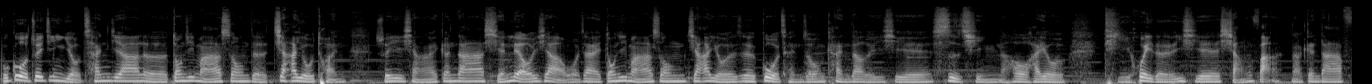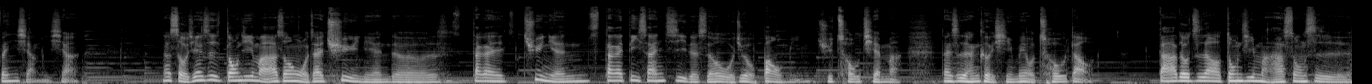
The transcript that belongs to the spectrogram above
不过最近有参加了东京马拉松的加油团，所以想来跟大家闲聊一下我在东京马拉松加油的这个过程中看到的一些事情，然后还有体会的一些想法，那跟大家分享一下。那首先是东京马拉松，我在去年的大概去年大概第三季的时候，我就有报名去抽签嘛，但是很可惜没有抽到。大家都知道东京马拉松是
